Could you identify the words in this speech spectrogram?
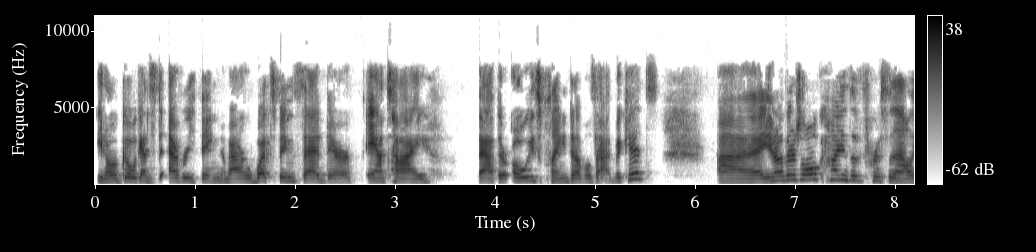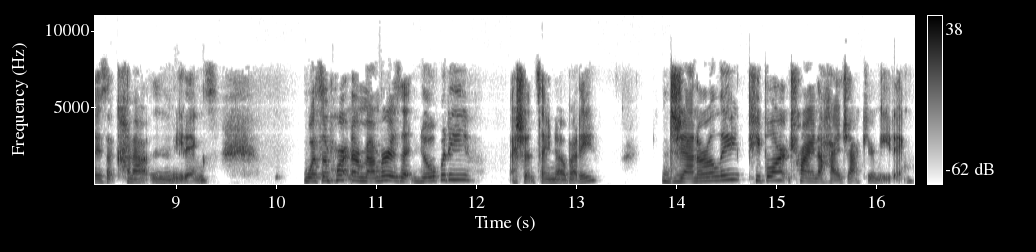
you know, go against everything, no matter what's being said. They're anti that. They're always playing devil's advocates. Uh, you know, there's all kinds of personalities that come out in the meetings. What's important to remember is that nobody, I shouldn't say nobody, generally, people aren't trying to hijack your meeting.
